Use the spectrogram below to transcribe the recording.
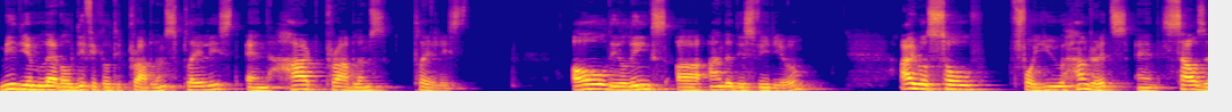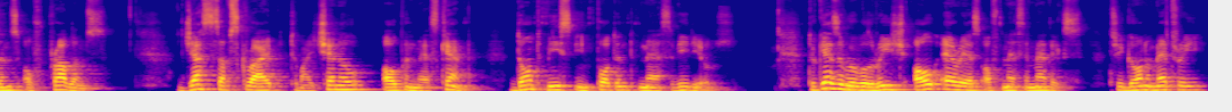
medium level difficulty problems playlist, and hard problems playlist. All the links are under this video. I will solve for you hundreds and thousands of problems. Just subscribe to my channel Open Math Camp. Don't miss important math videos. Together we will reach all areas of mathematics, trigonometry,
